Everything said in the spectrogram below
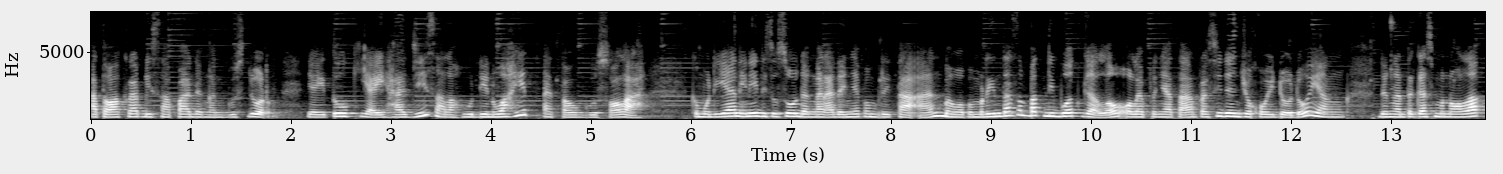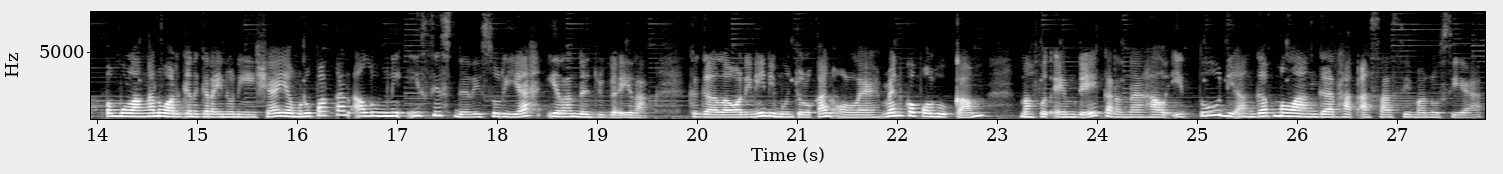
atau akrab disapa dengan Gus Dur, yaitu Kiai Haji Salahuddin Wahid atau Gus Solah. Kemudian ini disusul dengan adanya pemberitaan bahwa pemerintah sempat dibuat galau oleh pernyataan Presiden Joko Widodo yang dengan tegas menolak pemulangan warga negara Indonesia yang merupakan alumni ISIS dari Suriah, Iran, dan juga Irak. Kegalauan ini dimunculkan oleh Menko Polhukam Mahfud MD karena hal itu dianggap melanggar hak asasi manusia.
